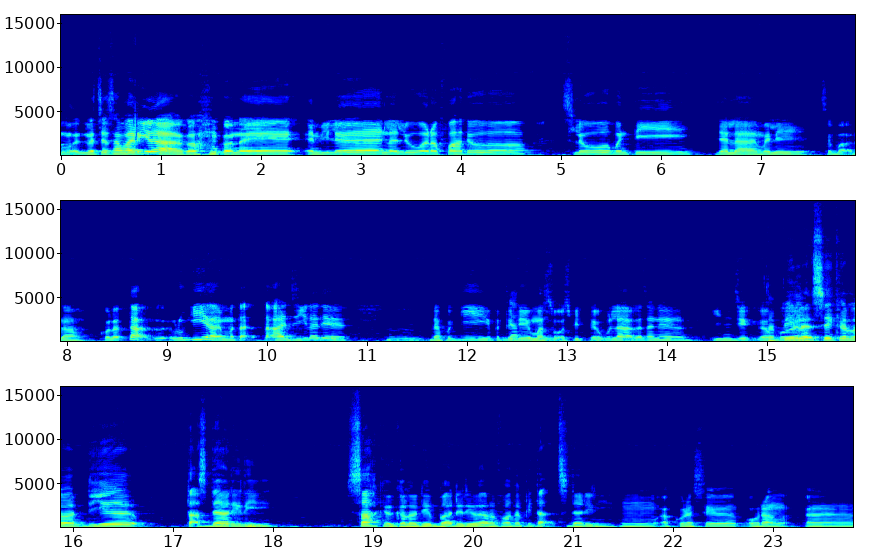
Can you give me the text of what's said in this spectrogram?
macam safari lah kau kau naik ambulans lalu Arafah tu slow berhenti jalan balik sebab dah kalau tak rugi lah memang tak tak haji lah dia Hmm. dah pergi lepas tu Dah dia pergi. masuk hospital pula kat sana injured ke Tapi apa kan. let's say kalau dia tak sedar diri. Sah ke kalau dia buat diri Arafah tapi tak sedar diri? hmm, aku rasa orang uh,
